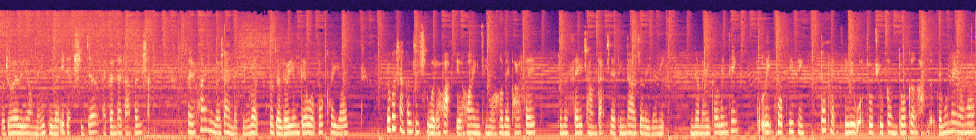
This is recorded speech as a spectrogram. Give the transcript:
我就会利用每一集的一点时间来跟大家分享。所以欢迎留下你的评论或者留言给我都可以哦。如果想更支持我的话，也欢迎请我喝杯咖啡。真的非常感谢听到这里的你，你的每一个聆听、鼓励或批评，都可以激励我做出更多更好的节目内容哦。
